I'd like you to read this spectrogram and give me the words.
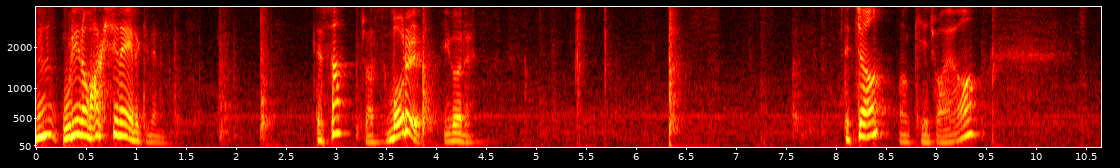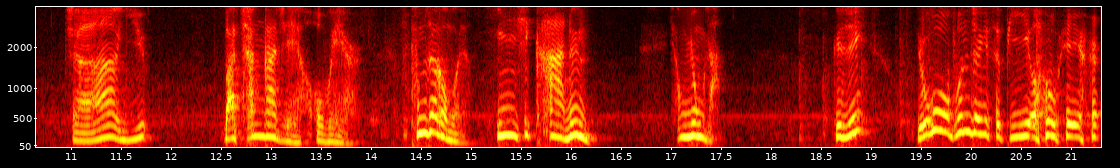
응? 우리는 확신해 이렇게 되는 거야. 됐어? 좋았어. 뭐를? 이거를. 됐죠? 오케이 좋아요. 자, 유, 마찬가지예요. aware. 품사가 뭐예요? 인식하는 형용사. 그지? 요거 본 적 있어? be aware.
